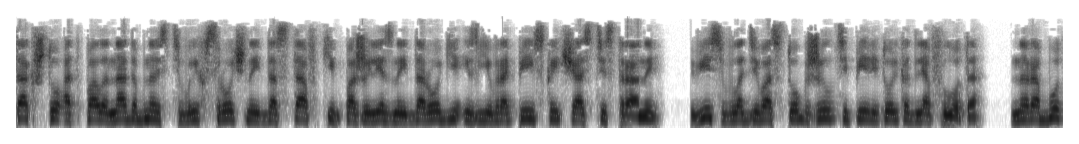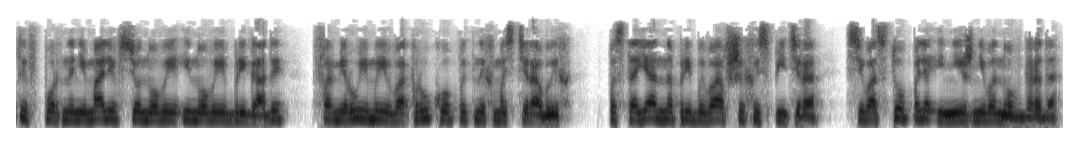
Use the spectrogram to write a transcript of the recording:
так что отпала надобность в их срочной доставке по железной дороге из европейской части страны. Весь Владивосток жил теперь только для флота. На работы в порт нанимали все новые и новые бригады, формируемые вокруг опытных мастеровых, постоянно прибывавших из Питера, Севастополя и Нижнего Новгорода.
